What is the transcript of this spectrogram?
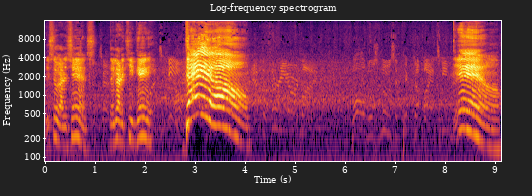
They still got a chance. They gotta keep gaining. Damn! at the 30-yard line. Ball was loose and picked up by a teammate. Damn.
